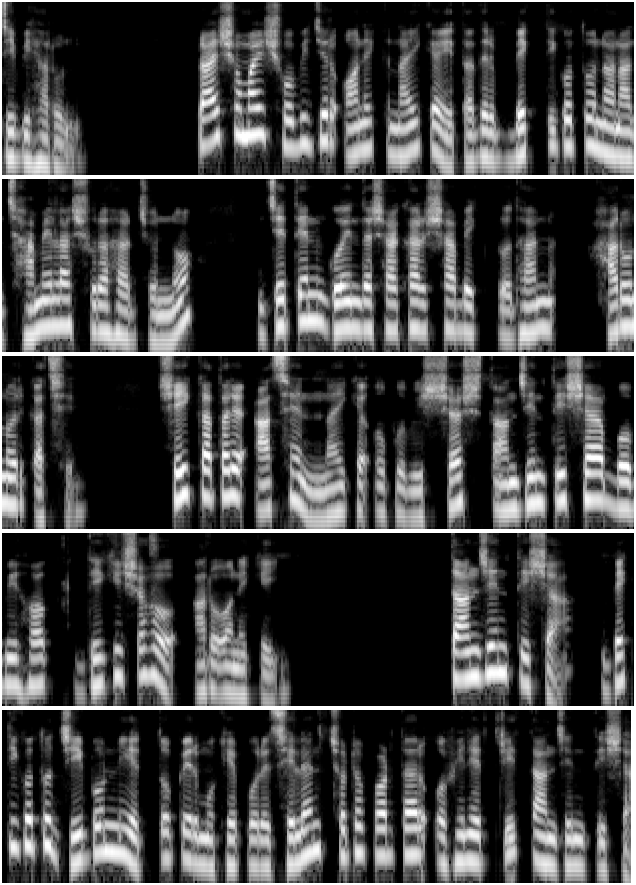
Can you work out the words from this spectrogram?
ডিবি হারুন। প্রায় সময় সবিজের অনেক নায়িকাই তাদের ব্যক্তিগত নানা ঝামেলা সুরাহার জন্য যেতেন গোয়েন্দা শাখার সাবেক প্রধান হারুনের কাছে। সেই কাতারে আছেন নায়িকা অপু বিশ্বাস, তানজিন তিশা, ববি হক দিঘিসহ আরও অনেকেই। তানজিন তিশা ব্যক্তিগত জীবন নিয়ে তোপের মুখে পড়েছিলেন ছোট পর্দার অভিনেত্রী তানজিন তিশা।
